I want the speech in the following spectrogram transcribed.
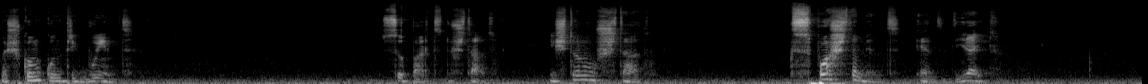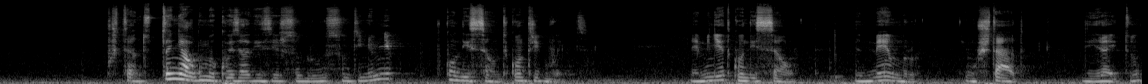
Mas como contribuinte, sou parte do Estado e estou num Estado que supostamente é de direito. Portanto, tenho alguma coisa a dizer sobre o assunto e na minha condição de contribuinte, na minha condição de membro de um Estado de direito,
